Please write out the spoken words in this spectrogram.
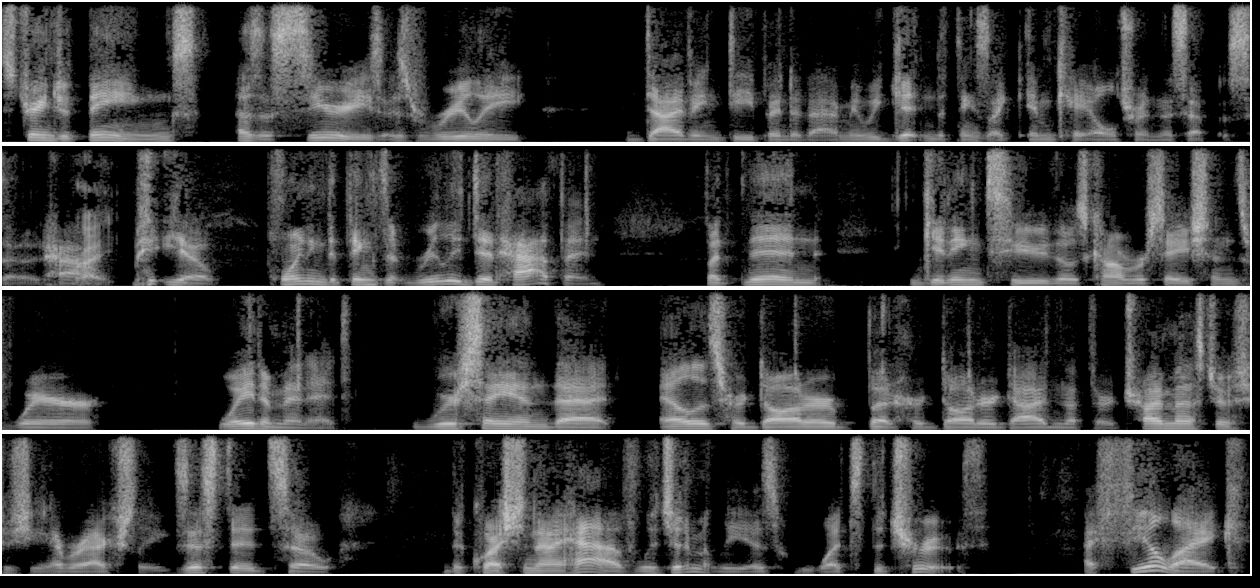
Stranger Things as a series is really diving deep into that. I mean, we get into things like MK Ultra in this episode, how right. you know, pointing to things that really did happen, but then getting to those conversations where, wait a minute, we're saying that El is her daughter, but her daughter died in the third trimester, so she never actually existed. So the question I have legitimately is what's the truth? I feel like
